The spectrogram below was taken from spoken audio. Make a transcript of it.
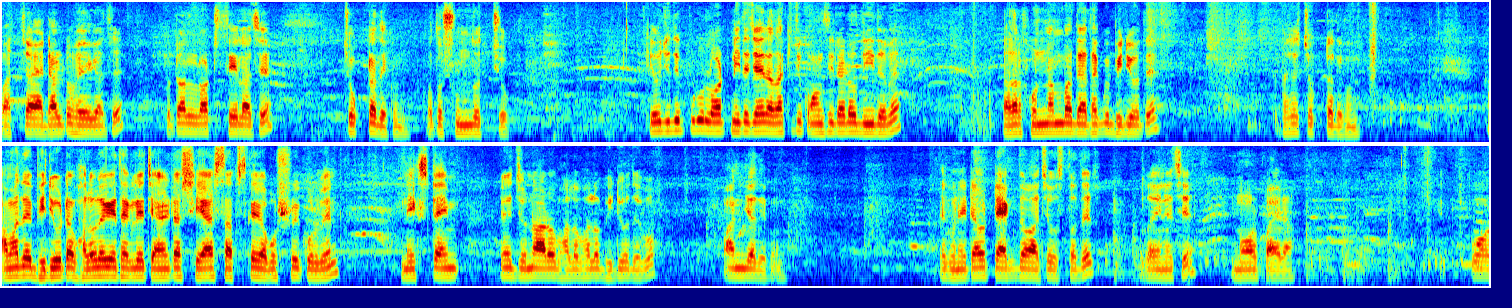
বাচ্চা অ্যাডাল্টও হয়ে গেছে। টোটাল লট সেল আছে। চোখটা দেখুন, কত সুন্দর চোখ। কেউ যদি পুরো লট নিতে চায় দাদা, কিছু কনসিডারও দিয়ে দেবে। দাদার ফোন নাম্বার দেওয়া থাকবে ভিডিওতে। পাশে চোখটা দেখুন। আমাদের ভিডিওটা ভালো লেগে থাকলে চ্যানেলটা শেয়ার সাবস্ক্রাইব অবশ্যই করবেন। নেক্সট টাইম এর জন্য আরও ভালো ভালো ভিডিও দেব। পাঞ্জা দেখুন। দেখুন, এটাও ট্যাগ দেওয়া আছে ওস্তাদের। ওরা এনেছে? নর পায়রা। পর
